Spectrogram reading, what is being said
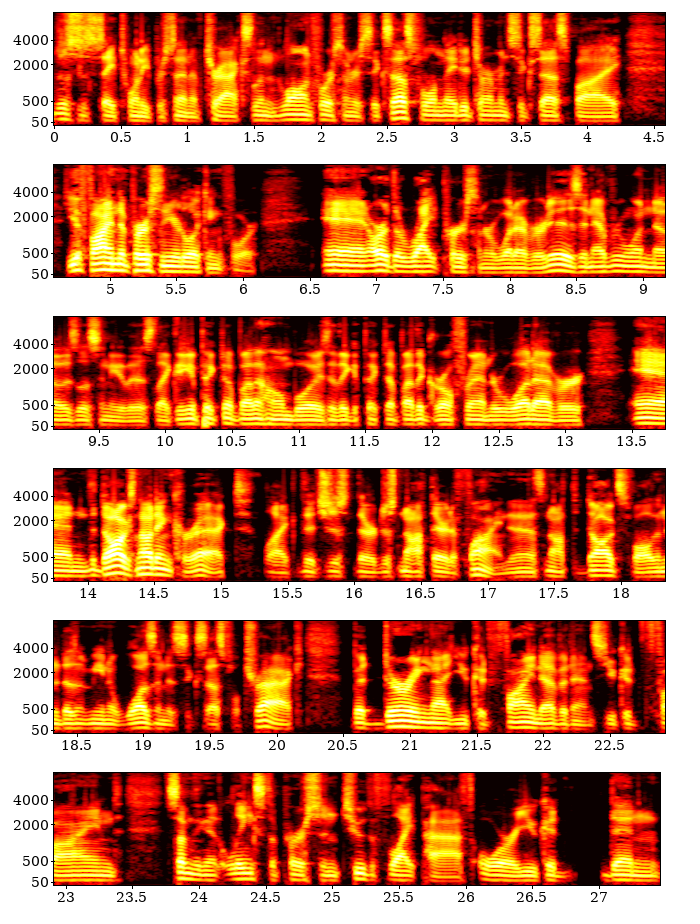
let's just say 20% of tracks when law enforcement are successful and they determine success by you find the person you're looking for and or the right person or whatever it is and everyone knows listening to this like they get picked up by the homeboys or they get picked up by the girlfriend or whatever and the dog's not incorrect like that's just they're just not there to find and that's not the dog's fault and it doesn't mean it wasn't a successful track but during that you could find evidence you could find something that links the person to the flight path or you could then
